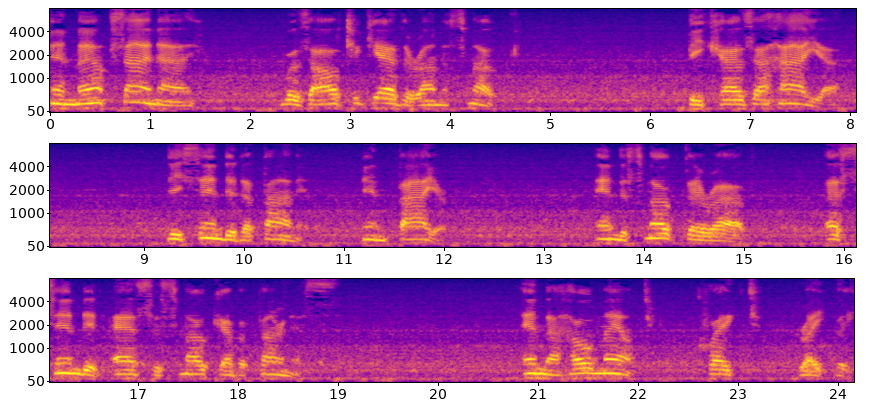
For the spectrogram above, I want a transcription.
And Mount Sinai was altogether on the smoke because Ahiah descended upon it in fire. and the smoke thereof ascended as the smoke of a furnace. And the whole mount quaked greatly.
